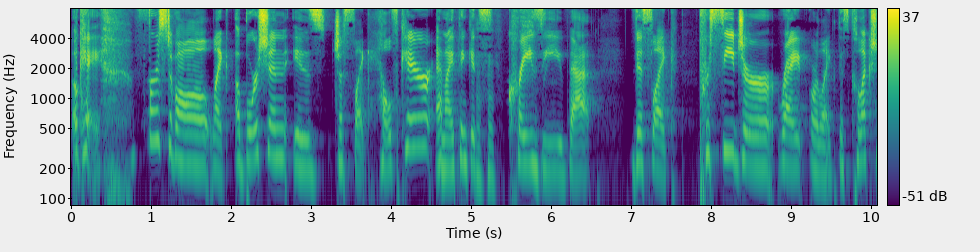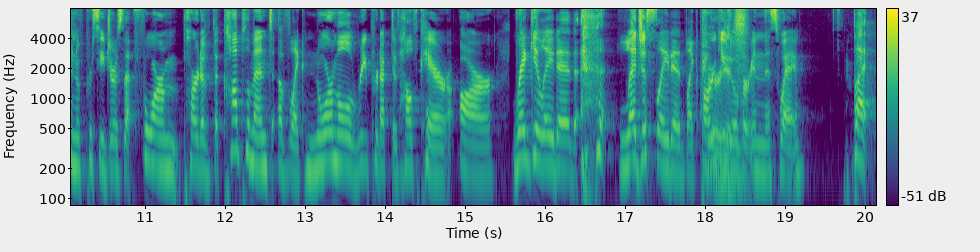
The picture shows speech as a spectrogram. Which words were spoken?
Okay. First of all, like abortion is just like healthcare. And I think it's crazy that this like procedure, right? Or like this collection of procedures that form part of the complement of like normal reproductive healthcare are regulated, legislated, like argued over in this way. But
